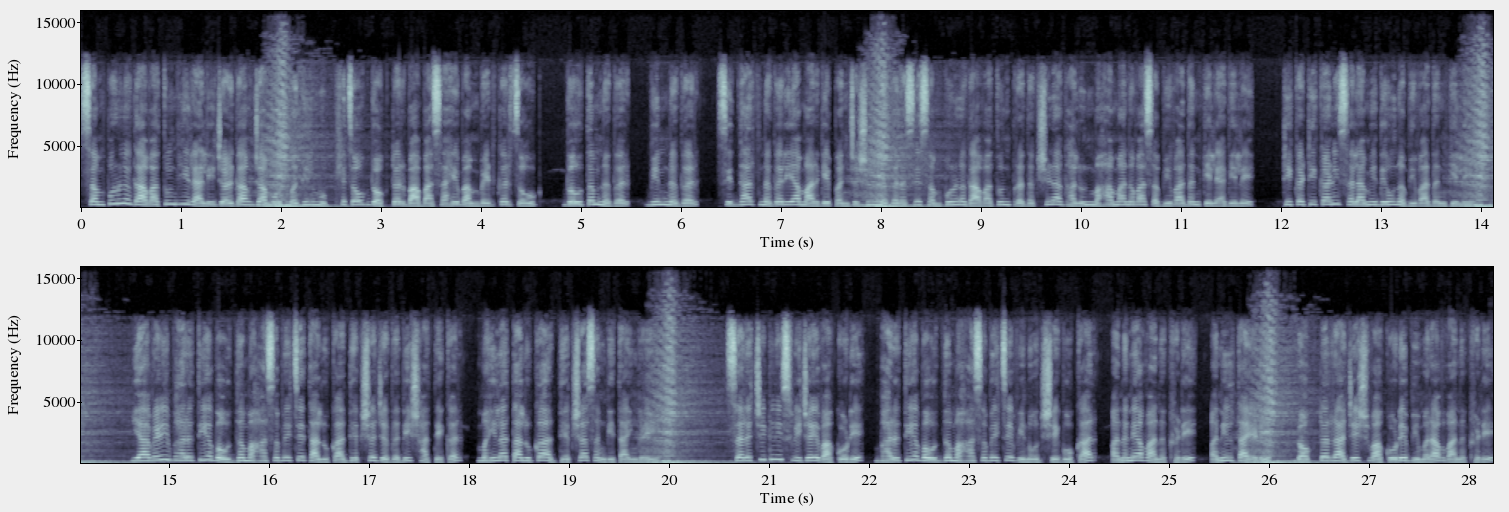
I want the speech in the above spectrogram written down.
संपूर्ण गावातून ही रॅली जळगाव जामोदमधील मुख्य चौक डॉक्टर बाबासाहेब आंबेडकर चौक गौतम नगर भीमनगर सिद्धार्थनगर या मार्गे पंचशील नगर असे संपूर्ण गावातून प्रदक्षिणा घालून महामानवास अभिवादन केल्या गेले ठिकठिकाणी सलामी देऊन अभिवादन केले. यावेळी भारतीय बौद्ध महासभेचे तालुकाध्यक्ष जगदीश हातेकर महिला तालुका अध्यक्षा संगीता इंगळे सरचिटणीस विजय वाकोडे भारतीय बौद्ध महासभेचे विनोद शेगोकार अनन्या वानखडे अनिल तायडे डॉक्टर राजेश वाकोडे भीमराव वानखडे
